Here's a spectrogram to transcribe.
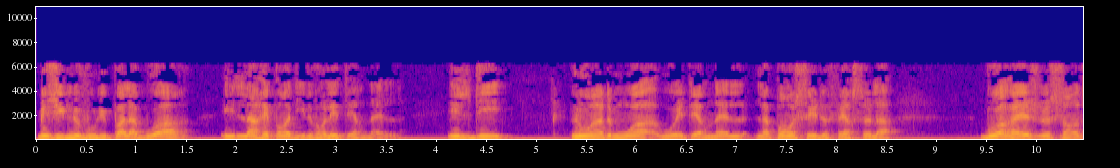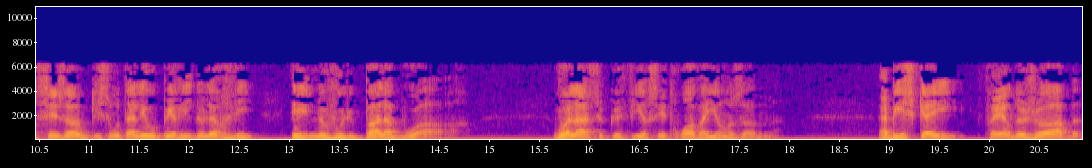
Mais il ne voulut pas la boire, et il la répandit devant l'Éternel. Il dit, Loin de moi, ô Éternel, la pensée de faire cela. Boirai-je le sang de ces hommes qui sont allés au péril de leur vie Et il ne voulut pas la boire. Voilà ce que firent ces trois vaillants hommes. Abiscaï, frère de Joab,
